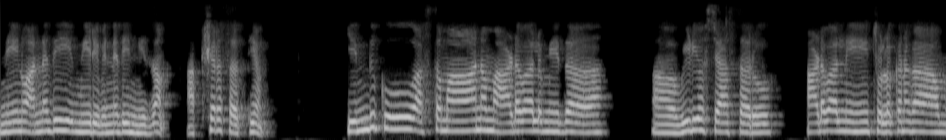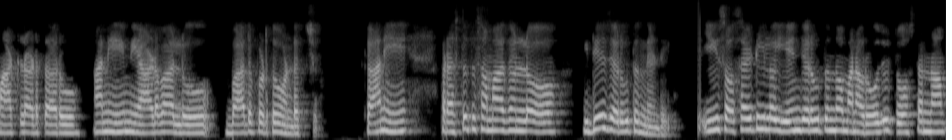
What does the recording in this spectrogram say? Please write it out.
నేను అన్నది మీరు విన్నది నిజం అక్షర సత్యం. ఎందుకు అస్తమానం ఆడవాళ్ళ మీద వీడియోస్ చేస్తారు? ఆడవాళ్ళని చులకనగా మాట్లాడతారు అని మీ ఆడవాళ్ళు బాధపడుతూ ఉండొచ్చు. కానీ ప్రస్తుత సమాజంలో ఇదే జరుగుతుందండి. ఈ సొసైటీలో ఏం జరుగుతుందో మనం రోజు చూస్తున్నాం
